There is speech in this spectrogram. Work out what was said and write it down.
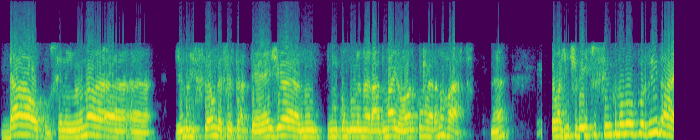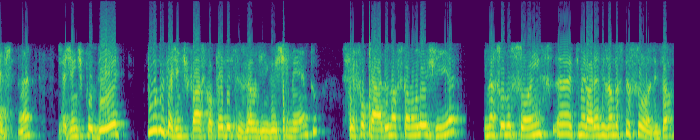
da Alcon, sem nenhuma a, a, diluição dessa estratégia num, num, conglomerado maior como era no VARS, né? Então a gente vê isso sim como uma oportunidade, né? De a gente poder, tudo que a gente faz, qualquer decisão de investimento, ser focado na oftalmologia e nas soluções uh, que melhorem a visão das pessoas. Então,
